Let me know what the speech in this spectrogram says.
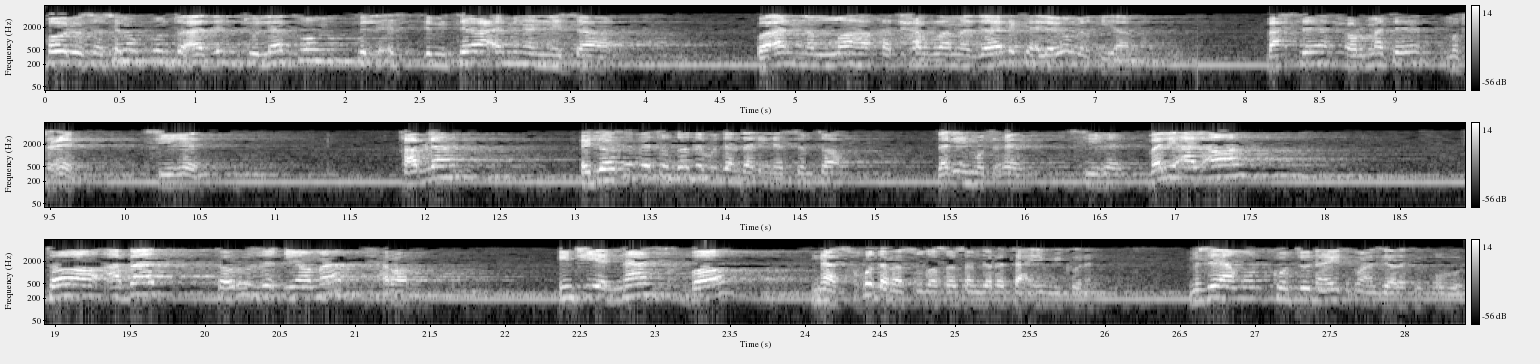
قوله صلى الله عليه وسلم كنت أذنت لكم في الاستمتاع من النساء وأن الله قد حرم ذلك إلى يوم القيامة. بحث حرمة متعة صيغة. قبلا اجازه بهتون داده بودم در این استمتاع در این متعه صيغه ولی الان تا ابد تا روز قیامت حرام. این چیه؟ نسخ با نسخ خود رسول الله صلی الله داره تعیین می‌کنه. مثل همون کنتو نهیت عن زیارت القبور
